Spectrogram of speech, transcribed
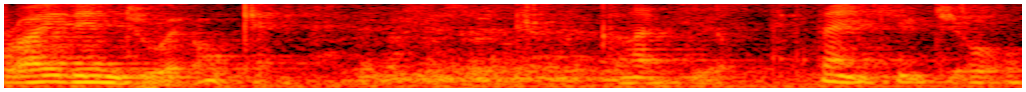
Right into it. Okay. I will. Thank you, Joel.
